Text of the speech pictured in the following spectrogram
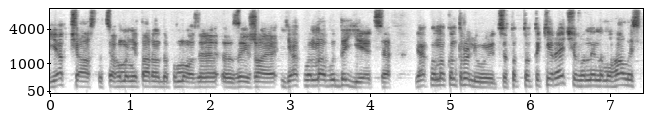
як часто ця гуманітарна допомога за- заїжджає, як вона видається, як воно контролюється. Тобто такі речі вони намагались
